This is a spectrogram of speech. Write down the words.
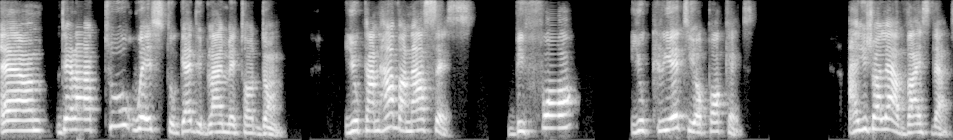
um, there are two ways to get the blind method done you can have an access before you create your pocket. I usually advise that.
